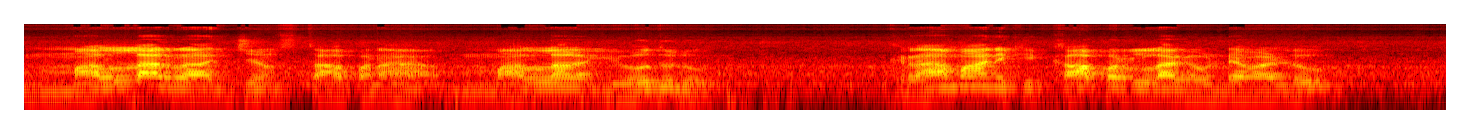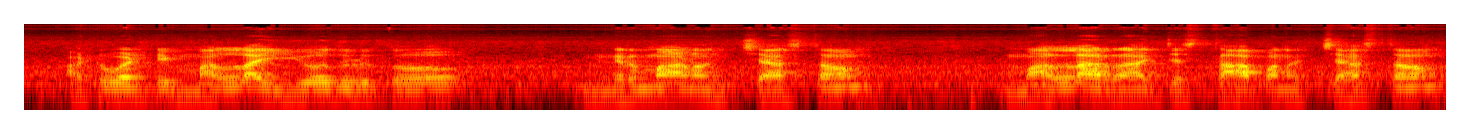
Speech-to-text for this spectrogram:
మల్ల రాజ్యం స్థాపన మల్ల యోధులు గ్రామానికి కాపర్లాగా ఉండేవాళ్ళు. అటువంటి మల్ల యోధులతో నిర్మాణం చేస్తాం మల్ల రాజ్య స్థాపన చేస్తాం.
